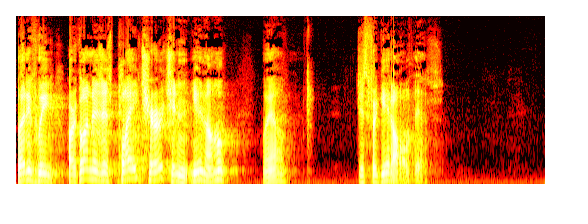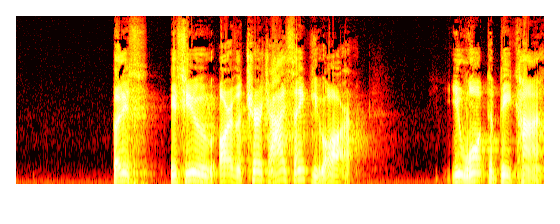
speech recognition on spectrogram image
But if we are going to just play church and, you know, well, just forget all of this. But if, if you are the church, I think you are, you want to be kind.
